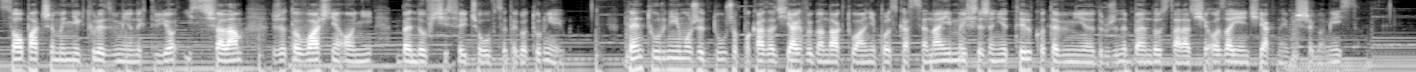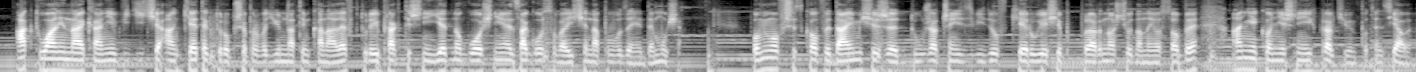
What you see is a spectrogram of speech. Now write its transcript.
zobaczymy niektóre z wymienionych trio i strzelam, że to właśnie oni będą w ścisłej czołówce tego turnieju. Ten turniej może dużo pokazać, jak wygląda aktualnie polska scena i myślę, że nie tylko te wymienione drużyny będą starać się o zajęcie jak najwyższego miejsca. Aktualnie na ekranie widzicie ankietę, którą przeprowadziłem na tym kanale, w której praktycznie jednogłośnie zagłosowaliście na powodzenie Demusia. Pomimo wszystko wydaje mi się, że duża część z widzów kieruje się popularnością danej osoby, a niekoniecznie ich prawdziwym potencjałem.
